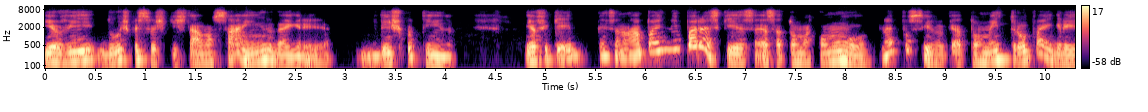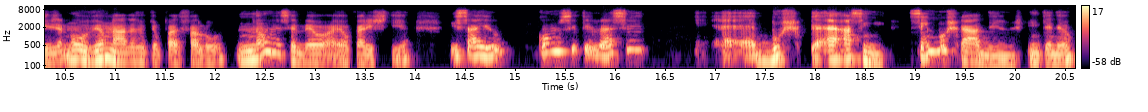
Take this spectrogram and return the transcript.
e eu vi duas pessoas que estavam saindo da igreja, discutindo. E eu fiquei pensando, rapaz, nem parece que essa, essa turma comungou. Não é possível que a turma entrou para a igreja, não ouviu nada do que o padre falou, não recebeu a Eucaristia e saiu como se tivesse é, busca, é, assim, sem buscar a Deus, entendeu?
